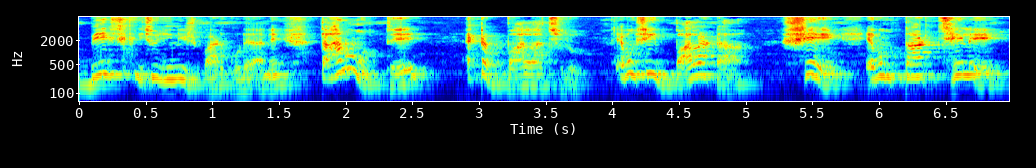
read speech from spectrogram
বেশ কিছু জিনিস বার করে আনে। তার মধ্যে একটা বালা ছিল এবং সেই বালাটা সে এবং তার ছেলে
